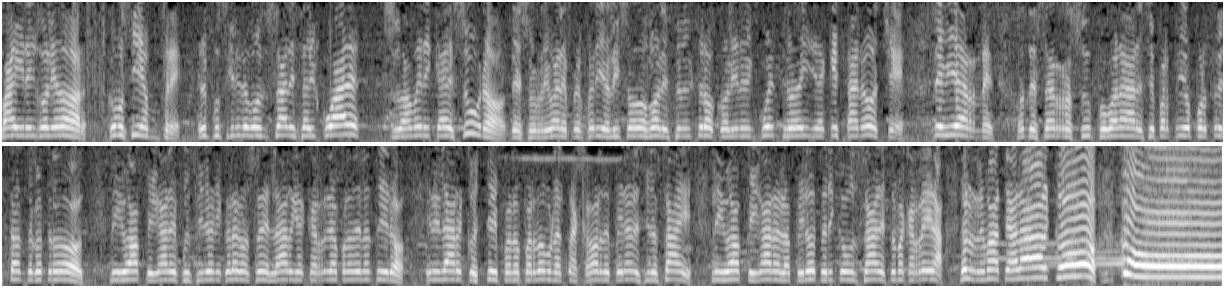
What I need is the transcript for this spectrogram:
Va a ir el goleador, como siempre. El fusilero González, al cual Sudamérica es uno de sus rivales preferidos. Le hizo dos goles en el Trócoli en el encuentro de ida que esta noche de viernes, donde Cerro supo ganar ese partido por tres tantos contra dos. Le va a pegar el fusilero Nicolás González, larga carrera para delantero. En el arco, Estefano, perdón, un atajador de penales y los hay. Le va a pegar a la pelota Nico González, toma carrera, el remate al arco. cerró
